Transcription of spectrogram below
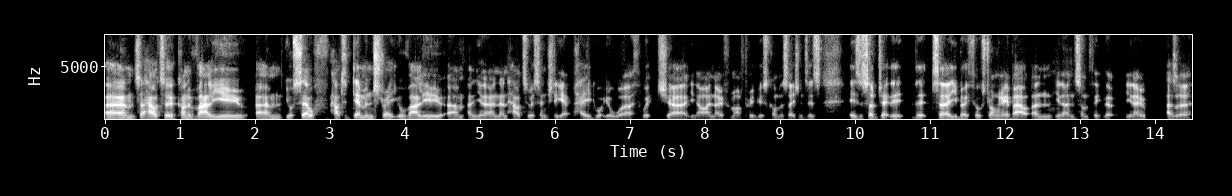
Um, so how to kind of value um, yourself, how to demonstrate your value, um, and you know, and then how to essentially get paid what you're worth. Which uh, you know, I know from our previous conversations is is a subject that that uh, you both feel strongly about, and you know, and something that you know as a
